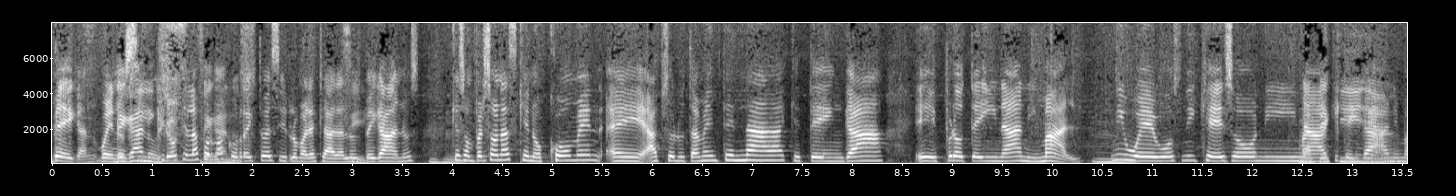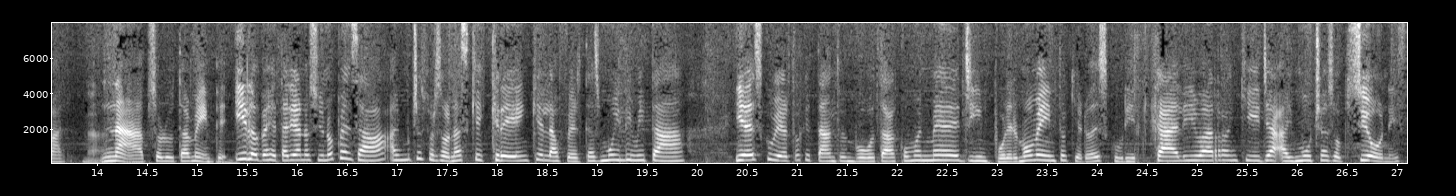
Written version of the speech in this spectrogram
Vegan, bueno, Veganos. sí, creo que es la forma Veganos. correcta de decirlo, María Clara, los veganos, que son personas que no comen eh, absolutamente nada que tenga eh, proteína animal, Mm. ni huevos, ni queso, ni nada que tenga animal, nada. nada, absolutamente. Y los vegetarianos, si uno pensaba, hay muchas personas que creen que la oferta es muy limitada. Y he descubierto que tanto en Bogotá como en Medellín, por el momento, quiero descubrir Cali y Barranquilla, hay muchas opciones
